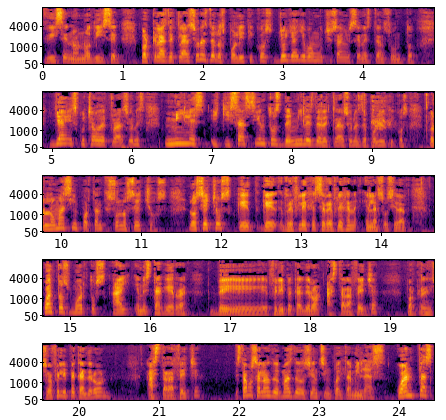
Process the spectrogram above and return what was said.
dicen o no dicen, porque las declaraciones de los políticos, yo ya llevo muchos años en este asunto, ya he escuchado declaraciones, miles y quizás cientos de miles de declaraciones de políticos, pero lo más importante son los hechos, los hechos que, que refleja- se reflejan en la sociedad. ¿Cuántos muertos hay en esta guerra de Felipe Calderón hasta la fecha? Porque inició Felipe Calderón hasta la fecha. Estamos hablando de más de 250 mil. Las- ¿Cuántas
